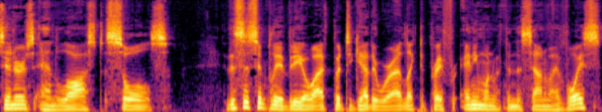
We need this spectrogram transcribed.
sinners and lost souls. This is simply a video I've put together where I'd like to pray for anyone within the sound of my voice.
